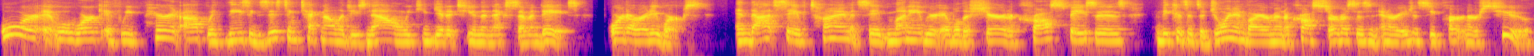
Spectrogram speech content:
or it will work if we pair it up with these existing technologies now and we can get it to you in the next seven days or it already works. And that saved time it saved money we were able to share it across spaces because it's a joint environment across services and interagency partners too.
